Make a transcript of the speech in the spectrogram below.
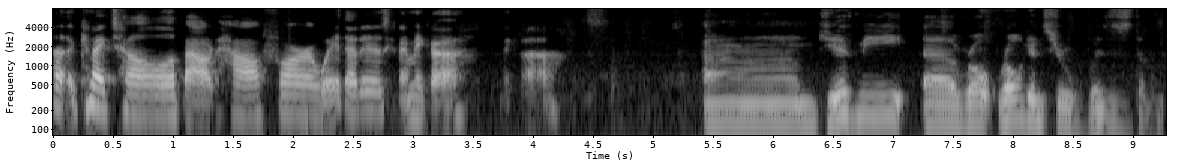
uh, can I tell about how far away that is? Can I make a like a Um, give me a roll. Roll against your wisdom.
